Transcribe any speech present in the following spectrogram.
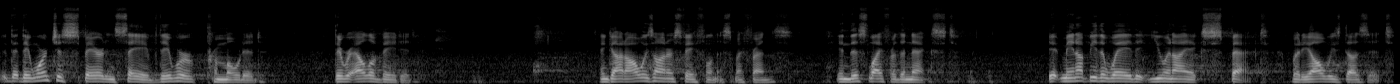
They weren't just spared and saved, they were promoted, they were elevated. And God always honors faithfulness, my friends, in this life or the next. It may not be the way that you and I expect, but He always does it.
